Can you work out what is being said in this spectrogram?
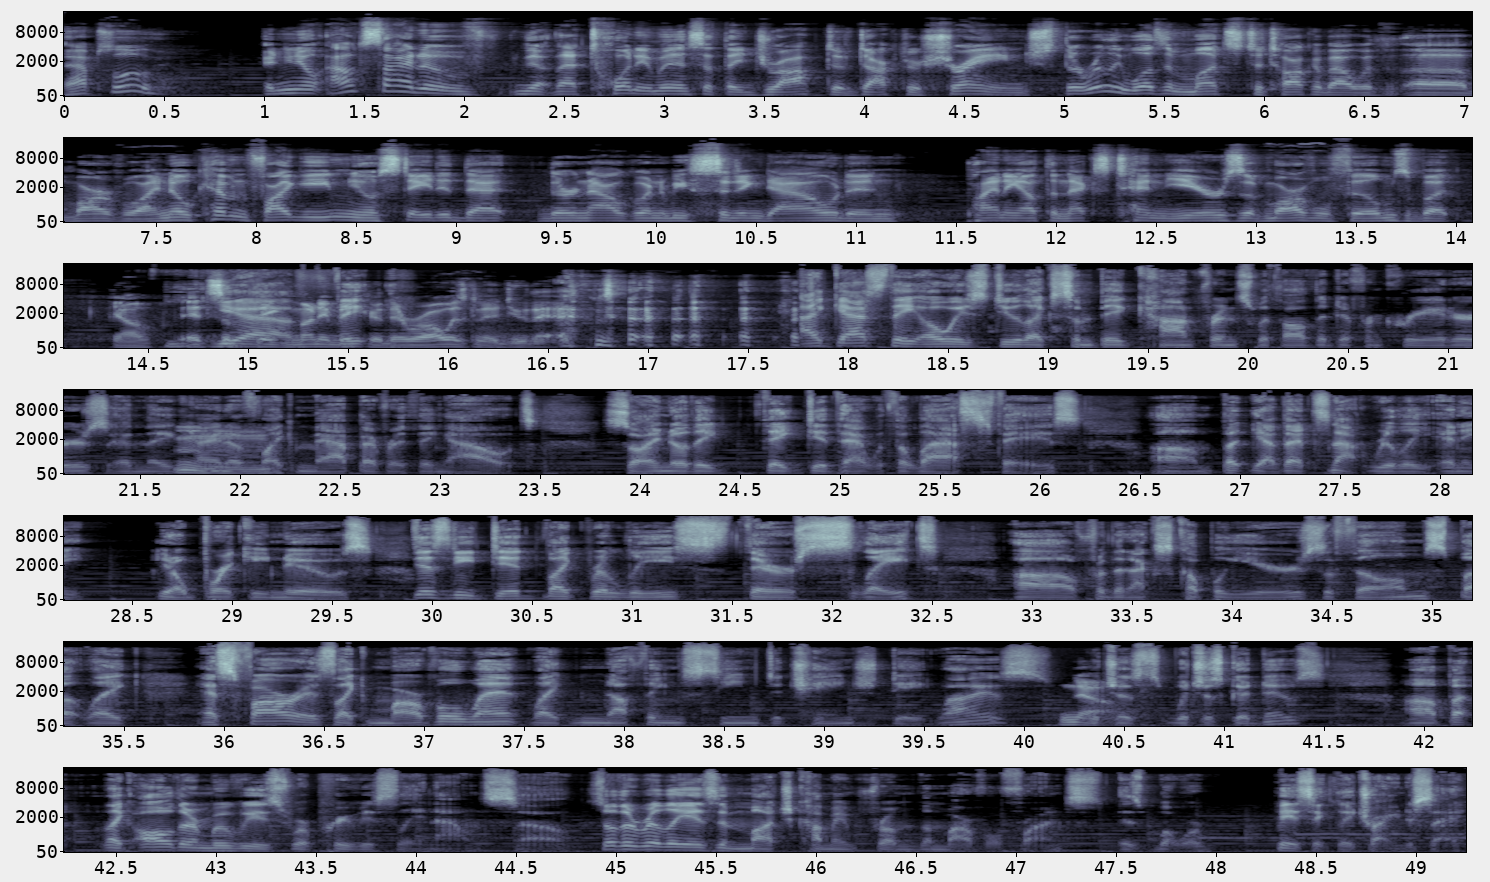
Absolutely. And you know, outside of you know, that 20 minutes that they dropped of Doctor Strange, there really wasn't much to talk about with uh, Marvel. I know Kevin Feige, you know, stated that they're now going to be sitting down and planning out the next 10 years of Marvel films, but you know, it's a yeah, big moneymaker. They, they were always going to do that. I guess they always do like some big conference with all the different creators, and they mm-hmm. kind of mm-hmm. like map everything out. So I know they they did that with the last phase. Um, but yeah, that's not really any you know breaking news. Disney did like release their slate uh, for the next couple years of films, but like as far as like Marvel went, like nothing seemed to change date wise, no. which is which is good news. Uh, but like all their movies were previously announced, so so there really isn't much coming from the Marvel fronts, is what we're basically trying to say.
